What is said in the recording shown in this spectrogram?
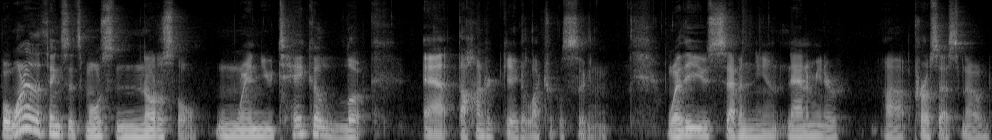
But one of the things that's most noticeable when you take a look at the 100 gig electrical signaling, whether you use 7 nanometer uh, process node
